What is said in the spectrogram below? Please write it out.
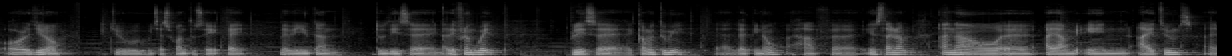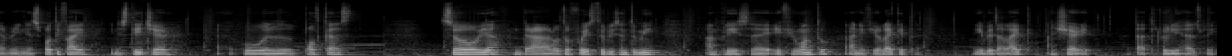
or you know, you just want to say, hey, maybe you can do this in a different way, please uh, comment to me uh, let me know. I have uh, instagram and now i am in itunes i am in spotify in stitcher google podcast. So yeah there are a lot of ways to listen to me and please if you want to and if you like it give it a like and share it. That really helps me.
